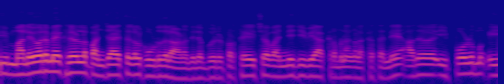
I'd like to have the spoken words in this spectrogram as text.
ഈ മലയോര മേഖലയിലുള്ള പഞ്ചായത്തുകൾ കൂടുതലാണ് നിലമ്പൂരിൽ. പ്രത്യേകിച്ച് വന്യജീവി ആക്രമണങ്ങളൊക്കെ തന്നെ. അത് ഇപ്പോഴും ഈ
